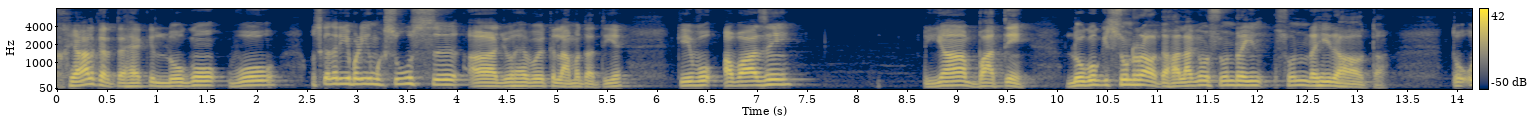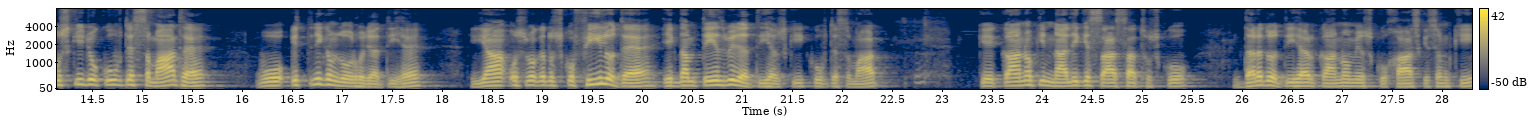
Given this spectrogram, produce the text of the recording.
ख्याल करता है कि लोगों वो, उसके अंदर ये बड़ी मखसूस जो है वो एक लामत आती है कि वो आवाज़ें या बातें लोगों की सुन रहा होता, हालाँकि वो सुन रही सुन रही रहा होता। तो उसकी जो कुत समात है, वो इतनी कमज़ोर हो जाती है या उस वक़्त उसको फ़ील होता है, एकदम तेज़ भी जाती है उसकी कुत समात, के कानों की नाली के साथ साथ उसको दर्द होती है और कानों में उसको ख़ास किस्म की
